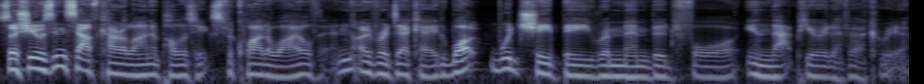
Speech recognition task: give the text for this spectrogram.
So she was in South Carolina politics for quite a while then, over a decade. What would she be remembered for in that period of her career?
